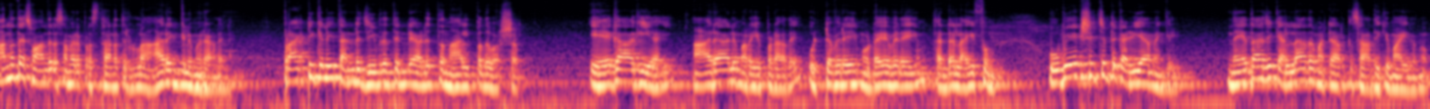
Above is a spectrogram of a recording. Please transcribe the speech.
അന്നത്തെ സ്വാതന്ത്ര്യ സമര പ്രസ്ഥാനത്തിലുള്ള ആരെങ്കിലും ഒരാളിന് പ്രാക്ടിക്കലി തന്റെ ജീവിതത്തിന്റെ അടുത്ത നാൽപ്പത് വർഷം ഏകാഗിയായി ആരാലും അറിയപ്പെടാതെ ഉറ്റവരെയും ഉടയവരെയും തന്റെ ലൈഫും ഉപേക്ഷിച്ചിട്ട് കഴിയാമെങ്കിൽ നേതാജിക്കല്ലാതെ മറ്റാർക്ക് സാധിക്കുമായിരുന്നു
